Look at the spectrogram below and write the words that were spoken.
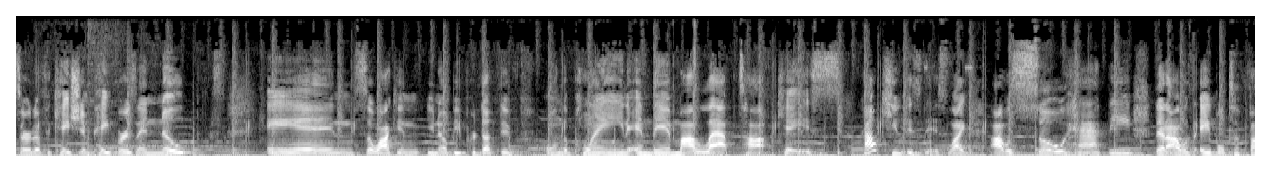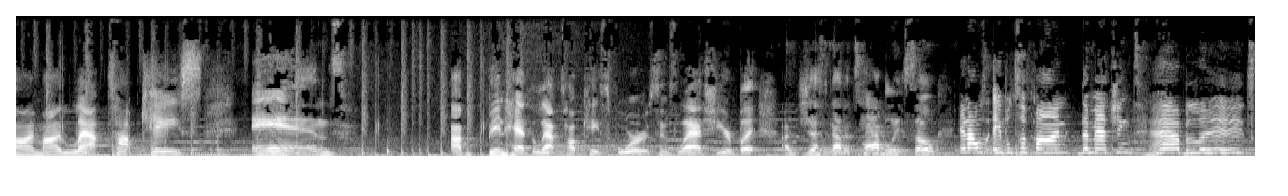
certification papers and notes and so I can, you know, be productive on the plane and then my laptop case. How cute is this? Like, I was so happy that I was able to find my laptop case and I've been had the laptop case for since last year, but I just got a tablet. So, and I was able to find the matching tablet.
